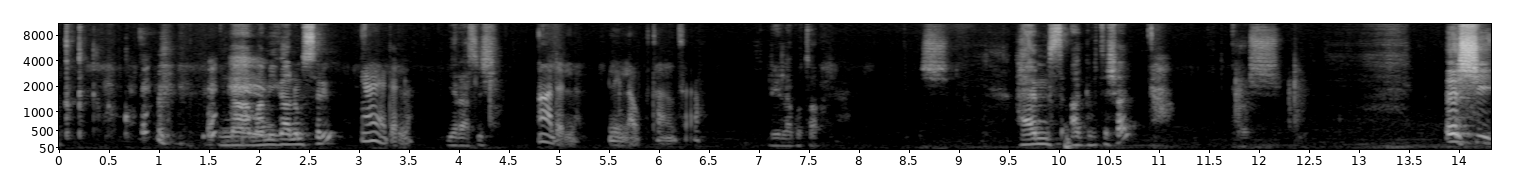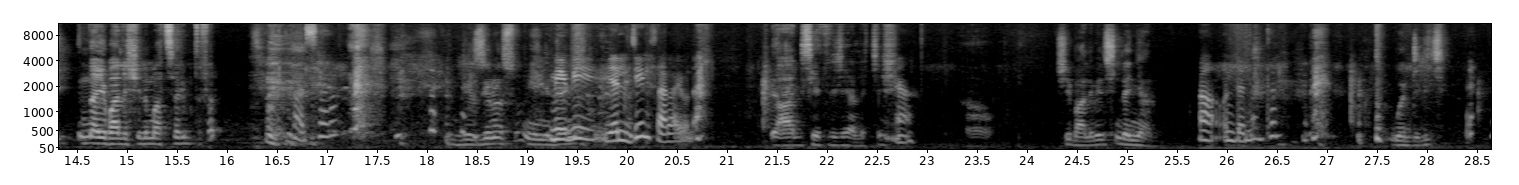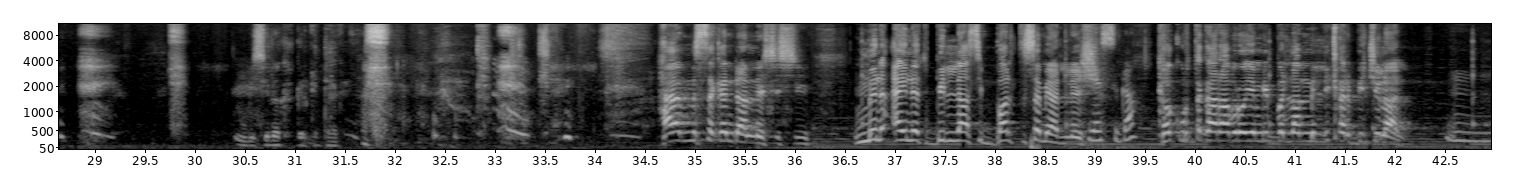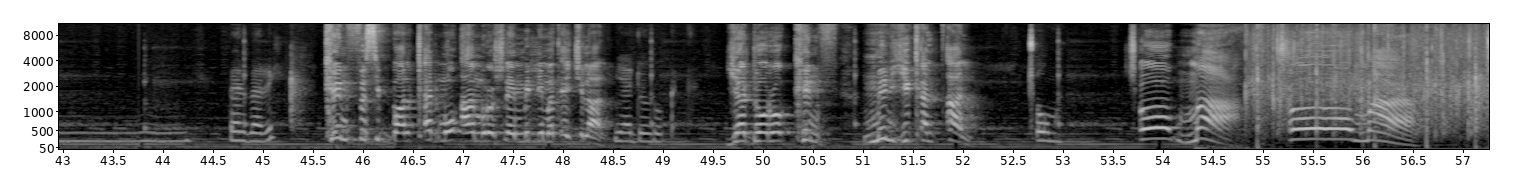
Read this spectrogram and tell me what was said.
እና ማሚ ጋር ነው የምትሰሪው? አይ አይደለም፣ የራስሽ አይደለም። ሌላ ቦታ ነው የምሰራው። ሌላ ቦታ ሀያ አምስት አግብተሻል? እሺ እሺ። እና የባልሽን አትሰሪም ጥፍር? እንደዚህ ነው እሱ። ሜቢ የልጄን ሰራ ይሆናል። አንድ ሴት ልጅ ያለችሽ። አዎ እሺ ባለቤትሽ እንደኛ ነው እንደናንተ ወንድ ልጅ እምቢ ሲለው ከግድግዳ ጋር ሀያ አምስት ሰከንድ አለሽ። እሺ ምን አይነት ቢላ ሲባል ትሰሚያለሽ? የስጋ ከቁርጥ ጋር አብሮ የሚበላ ምን ሊቀርብ ይችላል? በርበሬ፣ ክንፍ ሲባል ቀድሞ አእምሮች ላይ ምን ሊመጣ ይችላል? የዶሮ ክት፣ የዶሮ ክንፍ ምን ይቀልጣል? ጮማ፣ ጮማ ጮማ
